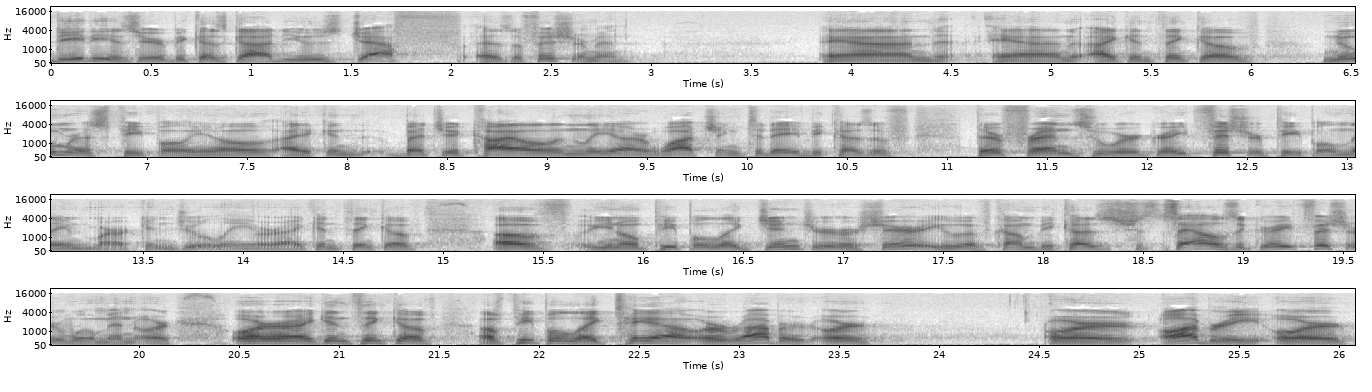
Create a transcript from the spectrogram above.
Dee Dee is here because God used Jeff as a fisherman. And, and I can think of numerous people. You know, I can bet you Kyle and Leah are watching today because of their friends who were great fisher people named Mark and Julie. Or I can think of, of you know, people like Ginger or Sherry who have come because Sal is a great fisherwoman. Or, or I can think of, of people like Taya or Robert or, or Aubrey or,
